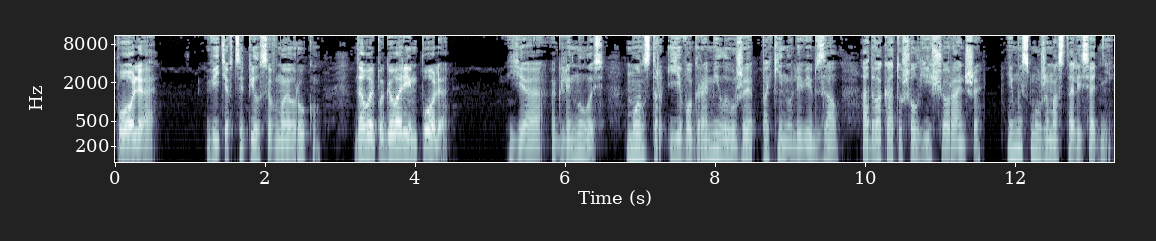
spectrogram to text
«Поля!» Витя вцепился в мою руку. «Давай поговорим, Поля!» Я оглянулась. Монстр и его громилы уже покинули вип-зал. Адвокат ушел еще раньше, и мы с мужем остались одни.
